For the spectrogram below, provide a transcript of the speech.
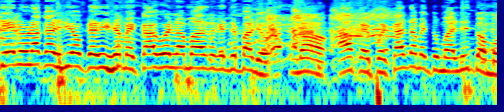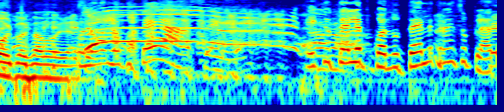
tienes una canción que dice me cago en la madre que te parió. No, ok, pues cántame tu maldito amor, por favor. Pues lo, lo usted hace es que usted le, cuando usted le trae su plato,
